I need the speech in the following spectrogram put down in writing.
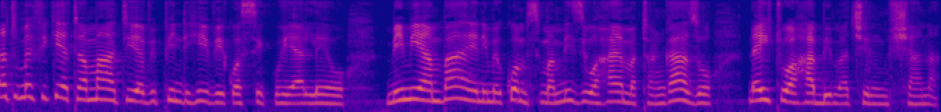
na tumefikia tamati ya vipindi hivi kwa siku ya leo. Mimi ambaye nimekuwa msimamizi wa haya matangazo naitwa habi machilu mshana.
